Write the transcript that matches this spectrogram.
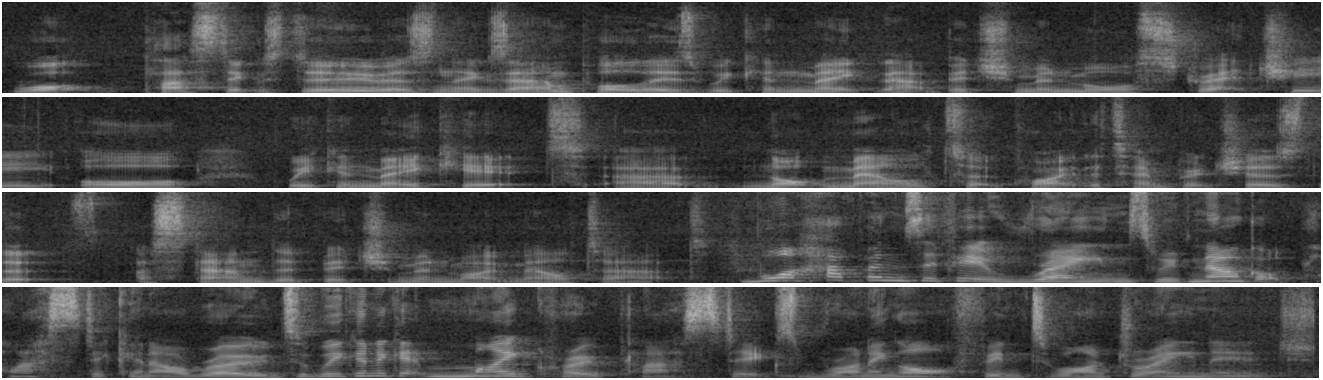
what plastics do, as an example, is we can make that bitumen more stretchy or we can make it uh, not melt at quite the temperatures that a standard bitumen might melt at. What happens if it rains? We've now got plastic in our roads. Are we going to get microplastics running off into our drainage?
